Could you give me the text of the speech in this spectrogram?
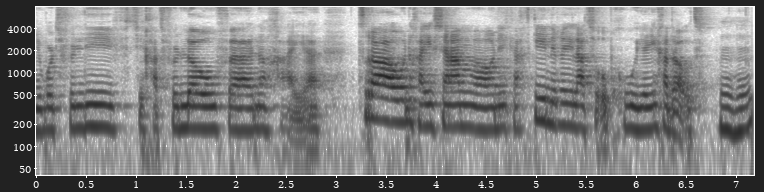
je wordt verliefd, je gaat verloven, dan ga je trouwen, dan ga je samenwonen, je krijgt kinderen, je laat ze opgroeien, je gaat dood. Mhm.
